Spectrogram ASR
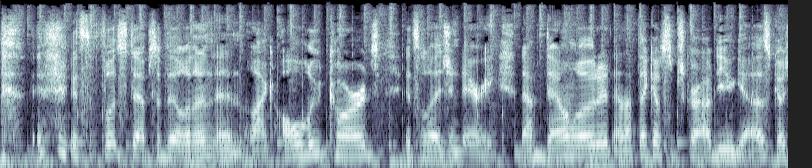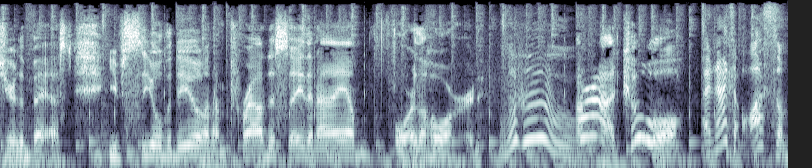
it's the Footsteps of Illidan, and like all loot cards, it's legendary. Now I've downloaded, and I think I've subscribed to you guys because you're the best. You've sealed the deal, and I'm proud to say that I am for the Horde. Woohoo! All right, cool. And that's awesome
